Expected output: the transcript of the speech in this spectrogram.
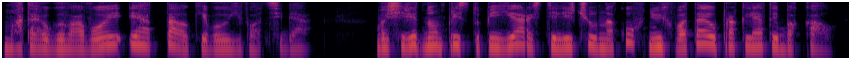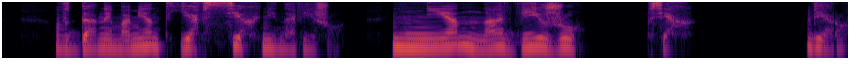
Мотаю головой и отталкиваю его от себя. В очередном приступе ярости лечу на кухню и хватаю проклятый бокал. В данный момент я всех ненавижу. Ненавижу. Всех. Веру,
